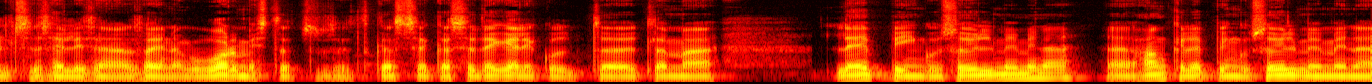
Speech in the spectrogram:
üldse sellisena sai nagu vormistatud, et kas see, kas see tegelikult äh, ütleme, lepingu sõlmimine, hankelepingu sõlmimine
